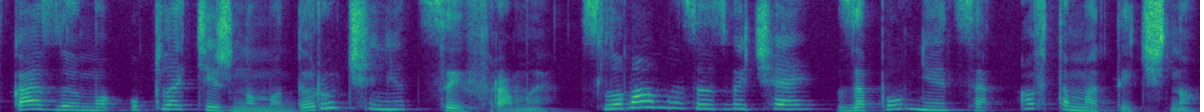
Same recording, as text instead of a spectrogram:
вказуємо у платіжному дорученні цифрами. Словами зазвичай заповнюється автоматично.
